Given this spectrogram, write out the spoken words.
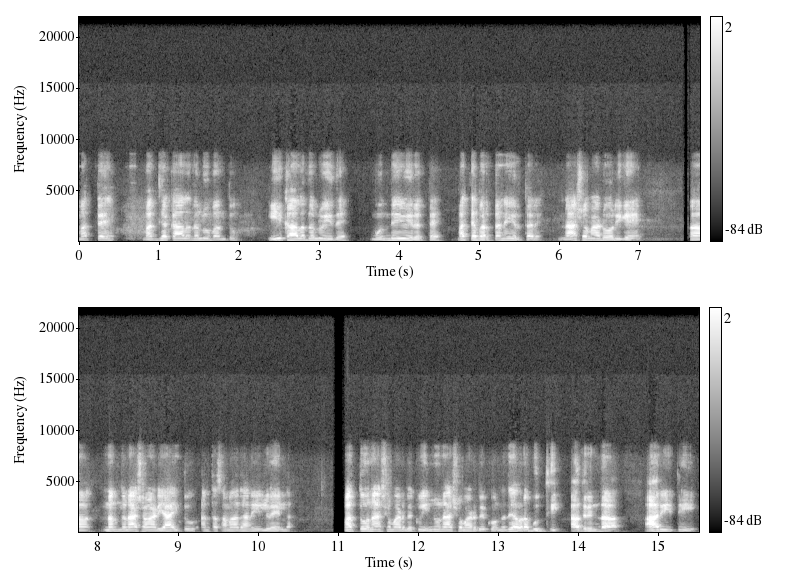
ಮತ್ತೆ ಮಧ್ಯಕಾಲದಲ್ಲೂ ಬಂತು. ಈ ಕಾಲದಲ್ಲೂ ಇದೆ. ಮುಂದೆಯೂ ಇರುತ್ತೆ. ಮತ್ತೆ ಬರ್ತಾನೆ ಇರ್ತಾರೆ. ನಾಶ ಮಾಡುವವರಿಗೆ, ಆ, ನಮ್ದು ನಾಶ ಮಾಡಿ ಆಯ್ತು ಅಂತ ಸಮಾಧಾನ ಇಲ್ವೇ ಇಲ್ಲ. ಮತ್ತೂ ನಾಶ ಮಾಡ್ಬೇಕು, ಇನ್ನೂ ನಾಶ ಮಾಡ್ಬೇಕು ಅನ್ನೋದೇ ಅವರ ಬುದ್ಧಿ. ಆದ್ರಿಂದ ಆ ರೀತಿ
